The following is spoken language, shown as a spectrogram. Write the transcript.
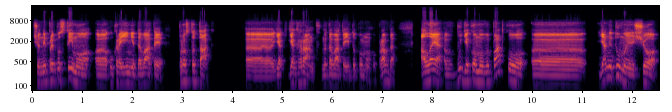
що неприпустимо е, Україні давати просто так, е, як, як грант, надавати їй допомогу, правда? Але в будь-якому випадку е, я не думаю, що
